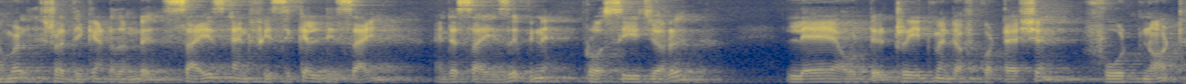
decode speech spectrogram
നമ്മൾ ശ്രദ്ധിക്കേണ്ടതുണ്ട്. സൈസ് ആൻഡ് ഫിസിക്കൽ ഡിസൈൻ അതിന്റെ സൈസ് പിന്നെ procedure layout treatment of quotation foot note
